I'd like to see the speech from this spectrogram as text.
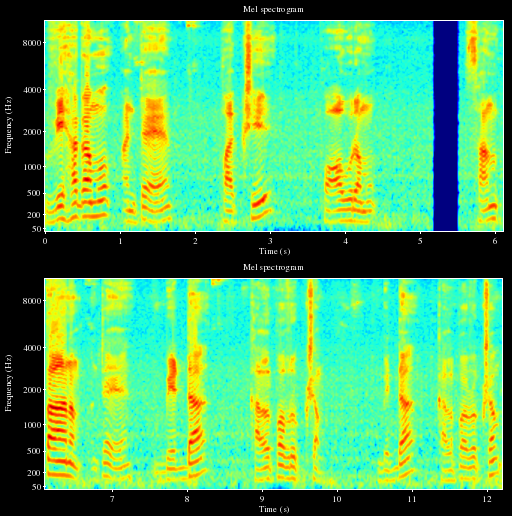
విహగము అంటే పక్షి పావురము. సంతానం అంటే బిడ్డ కల్పవృక్షం. బిడ్డ కల్పవృక్షం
